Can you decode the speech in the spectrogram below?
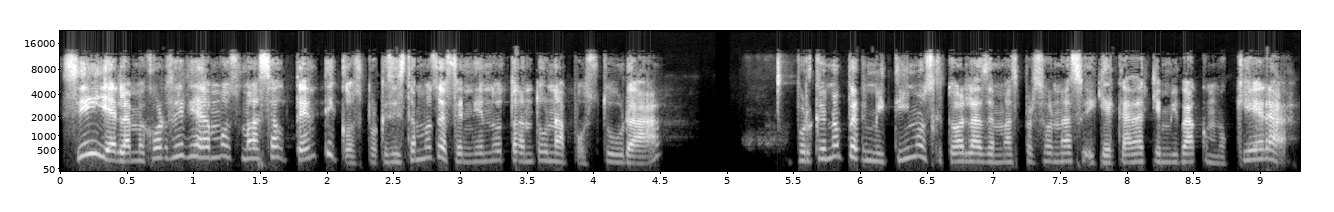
sí, y a lo mejor seríamos más auténticos, porque si estamos defendiendo tanto una postura, ¿por qué no permitimos que todas las demás personas y que cada quien viva como quiera?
